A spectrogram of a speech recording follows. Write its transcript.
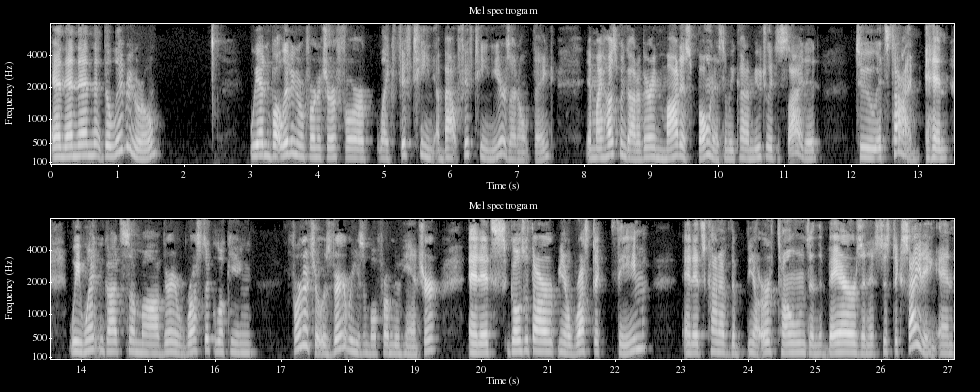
And then then the, the living room we hadn't bought living room furniture for like 15 about 15 years i don't think. And my husband got a very modest bonus and we kind of mutually decided to it's time. And we went and got some uh, very rustic looking furniture. It was very reasonable from new hampshire and it's goes with our you know rustic theme and it's kind of the you know earth tones and the bears and it's just exciting. And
